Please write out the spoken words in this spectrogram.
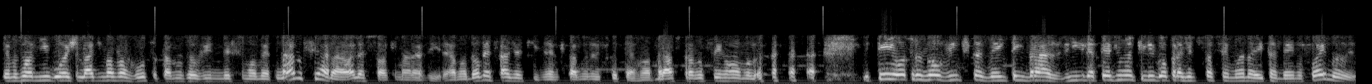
Temos um amigo hoje lá de Nova Rússia, está nos ouvindo nesse momento, lá no Ceará, olha só que maravilha. Ela mandou mensagem aqui dizendo que está nos escutando. Um abraço para você, Rômulo. e tem outros ouvintes também, tem Brasília, teve uma que ligou para a gente essa semana aí também, não foi, Luiz?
